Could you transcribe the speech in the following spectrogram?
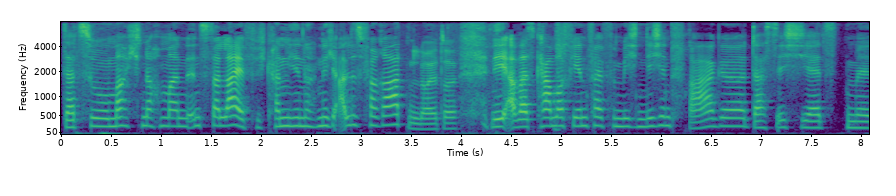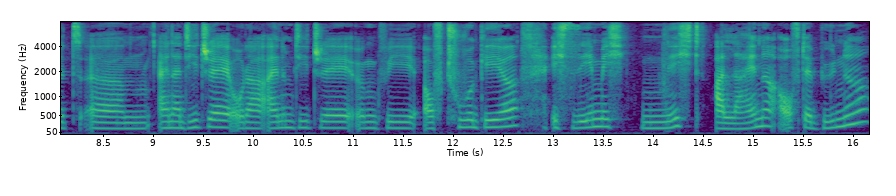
dazu mache ich noch mal ein Insta Live. Ich kann hier noch nicht alles verraten, Leute. Nee, aber es kam auf jeden Fall für mich nicht in Frage, dass ich jetzt mit ähm, einer DJ oder einem DJ irgendwie auf Tour gehe. Ich sehe mich nicht alleine auf der Bühne.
